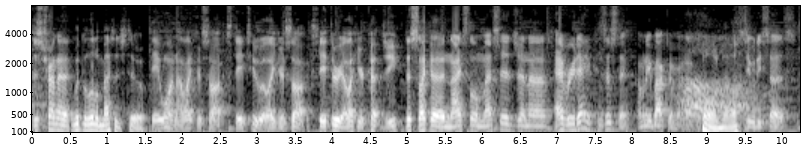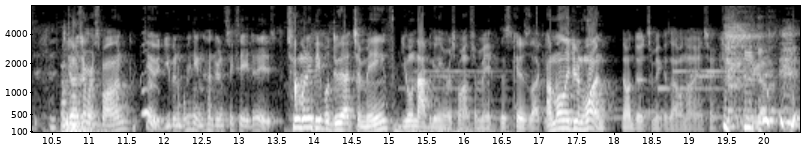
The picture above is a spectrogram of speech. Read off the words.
Just trying to With a little message too. Day one, I like your socks. Day two, I like your socks. Day three, I like your cut, G. Just like a nice little message and uh, every day, consistent. I'm gonna get back to him right now. Oh no. See what he says. He doesn't respond. Dude, you've been waiting 168 days. Too many people do that to me. You will not be getting a response from me. This kid is lucky. I'm only doing one. Don't do it to me because I will not answer. Here we go.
